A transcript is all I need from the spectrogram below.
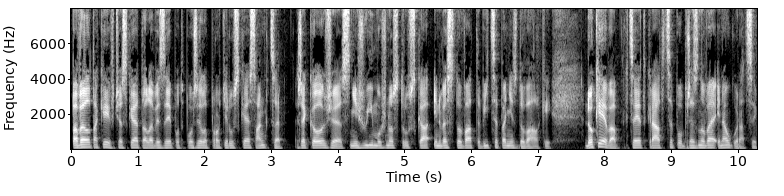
Pavel taky v české televizi podpořil protiruské sankce. Řekl, že snižují možnost Ruska investovat více peněz do války. Do Kyjeva chce jet krátce po březnové inauguraci.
